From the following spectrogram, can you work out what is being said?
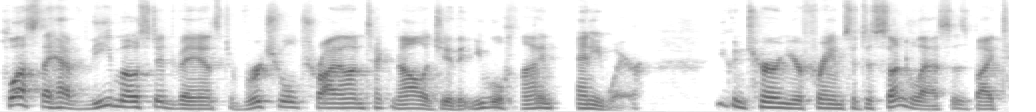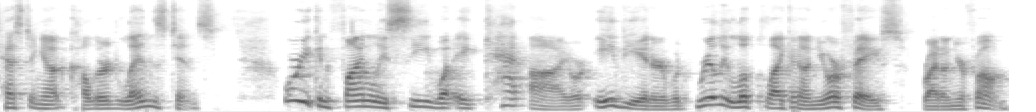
Plus, they have the most advanced virtual try on technology that you will find anywhere. You can turn your frames into sunglasses by testing out colored lens tints. Or you can finally see what a cat eye or aviator would really look like on your face right on your phone.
